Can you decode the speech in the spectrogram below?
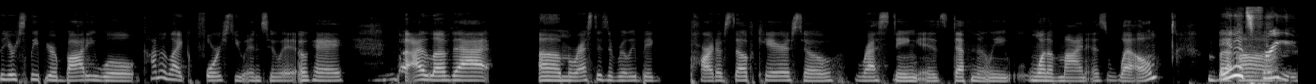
your sleep your body will kind of like force you into it, okay? Mm-hmm. But I love that um, rest is a really big part of self care. So resting is definitely one of mine as well. But and it's um, free.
